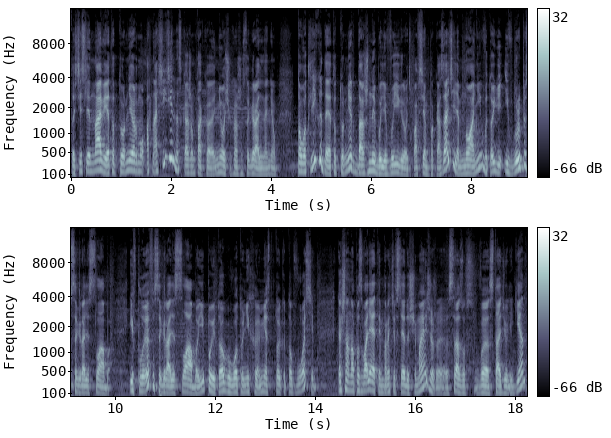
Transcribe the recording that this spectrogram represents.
То есть, если Нави этот турнир, ну, относительно, скажем так, э, не очень хорошо сыграли на нем, то вот Ликвиды этот турнир должны были выигрывать по всем показателям, но они в итоге и в группе сыграли слабо, и в плей-оффе сыграли слабо, и по итогу вот у них место только топ-8. Конечно, оно позволяет им пройти в следующий мейджор, э, сразу в стадию легенд,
